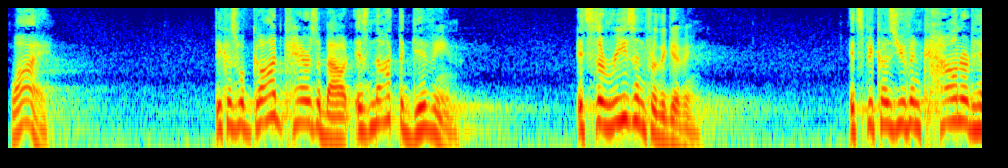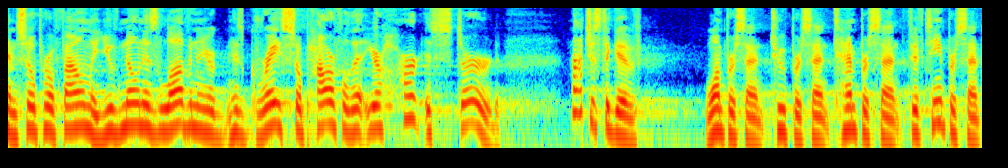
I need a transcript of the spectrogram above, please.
Why? Because what God cares about is not the giving, it's the reason for the giving. It's because you've encountered Him so profoundly. You've known His love and His grace so powerful that your heart is stirred. Not just to give 1%, 2%, 10%, 15%,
